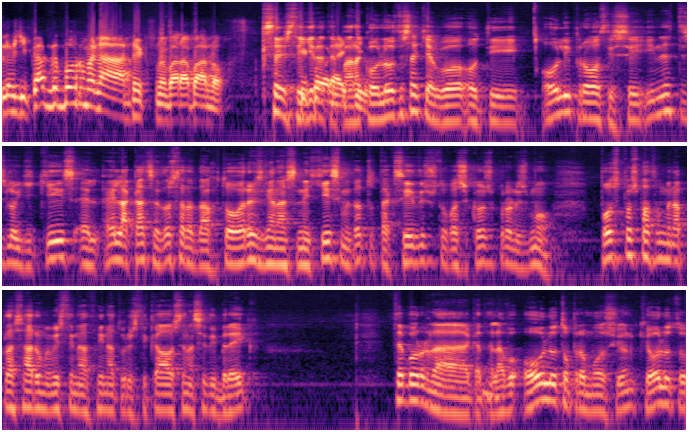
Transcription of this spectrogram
λογικά δεν μπορούμε να αντέξουμε παραπάνω. Ξέρεις τι γίνεται, παρακολούθησα κι εγώ ότι όλη η προώθηση είναι της λογικής έλα κάτσε εδώ 48 ώρες για να συνεχίσει μετά το ταξίδι σου στο βασικό σου προορισμό. Πώς προσπαθούμε να πλασάρουμε εμείς στην Αθήνα τουριστικά ως ένα city break; Δεν μπορώ να καταλάβω όλο το promotion και όλο το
